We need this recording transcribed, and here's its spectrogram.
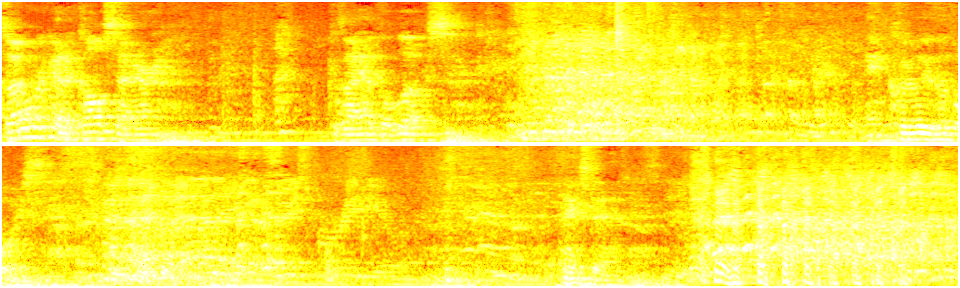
So I work at a call center because I have the looks and clearly the voice. Thanks, Dad.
